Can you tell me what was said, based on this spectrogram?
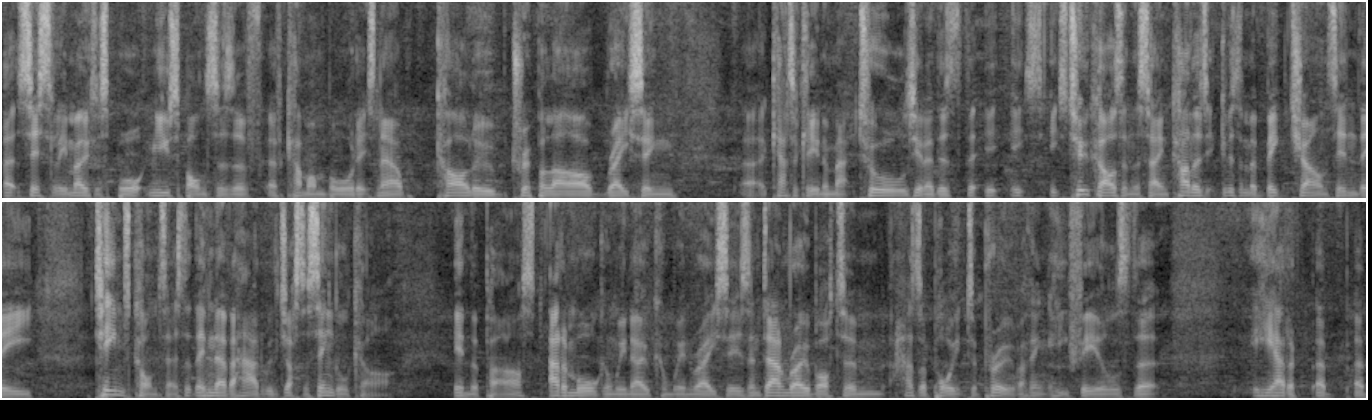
at Ciceley Motorsport. New sponsors have, have come on board. It's now Carlube, Triple R Racing, uh, Cataclean and Mac Tools. You know, the, it, it's it's two cars in the same colours. It gives them a big chance in the teams contest that they've never had with just a single car in the past. Adam Morgan, we know, can win races, and Dan Rowbottom has a point to prove. I think he feels that he had a, a, a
